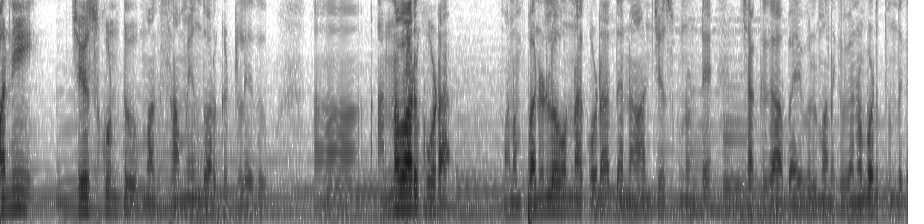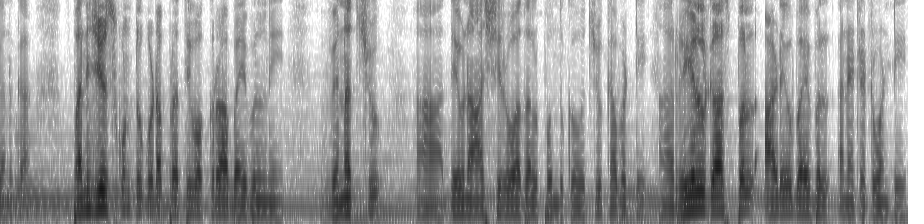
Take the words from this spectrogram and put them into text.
పని చేసుకుంటూ మాకు సమయం దొరకట్లేదు. అన్నవారు కూడా మనం పనిలో ఉన్నా కూడా దాన్ని ఆన్ చేసుకుని ఉంటే చక్కగా ఆ బైబిల్ మనకు వినబడుతుంది కనుక పని చేసుకుంటూ కూడా ప్రతి ఒక్కరూ ఆ బైబిల్ని వినొచ్చు. దేవుని ఆశీర్వాదాలు పొందుకోవచ్చు. కాబట్టి రియల్ గాస్పల్ ఆడియో బైబిల్ అనేటటువంటి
